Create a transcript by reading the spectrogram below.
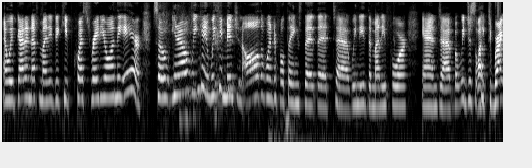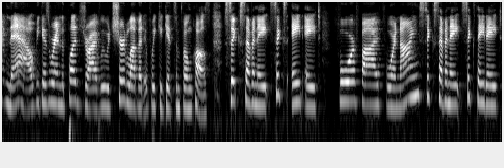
and we've got enough money to keep Quest Radio on the air. So, you know, we can we can mention all the wonderful things that that uh, we need the money for and uh, but we just like to right now because we're in the pledge drive, we would sure love it if we could get some phone calls. 678 688 4549 678 688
